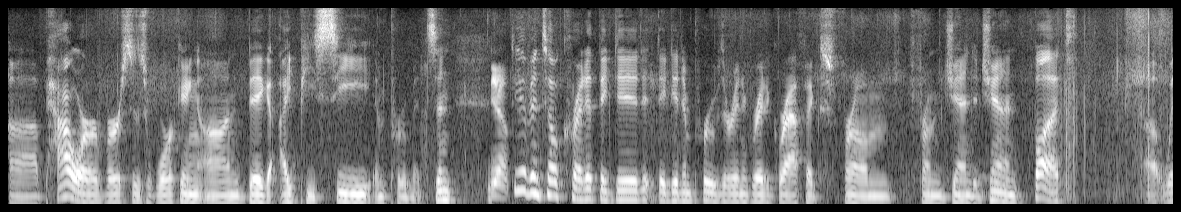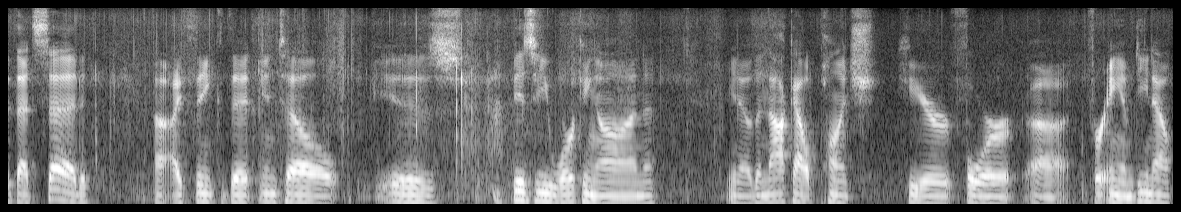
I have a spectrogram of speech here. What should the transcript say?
uh, power versus working on big IPC improvements. And yeah. to give Intel credit, they did they did improve their integrated graphics from from gen to gen. But uh, with that said, uh, I think that Intel is busy working on, you know, the knockout punch here for uh, for AMD. Now,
